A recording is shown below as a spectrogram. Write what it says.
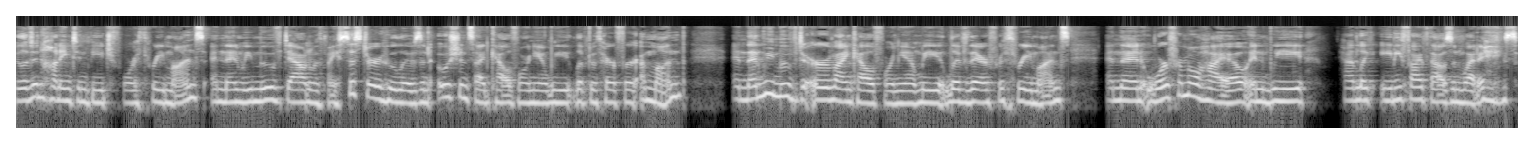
we lived in Huntington Beach for three months. And then we moved down with my sister, who lives in Oceanside, California. We lived with her for a month. And then we moved to Irvine, California, and we lived there for three months. And then we're from Ohio, and we had like 85,000 weddings.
